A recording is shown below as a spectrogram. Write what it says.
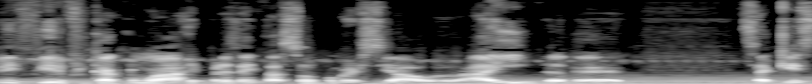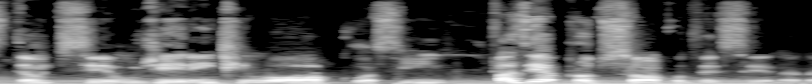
prefiro ficar com uma representação comercial ainda, né? Essa questão de ser um gerente em loco, assim, fazer a produção acontecer, né?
